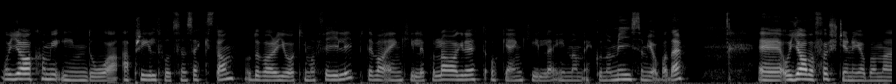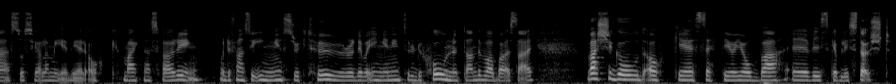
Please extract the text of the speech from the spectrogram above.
Och jag kom ju in då april 2016 och då var det Joakim och Filip. Det var en kille på lagret och en kille inom ekonomi som jobbade. Eh, och jag var först in och jobbade med sociala medier och marknadsföring. Och det fanns ju ingen struktur och det var ingen introduktion utan det var bara så här Varsågod och eh, sätt dig och jobba, eh, vi ska bli störst.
